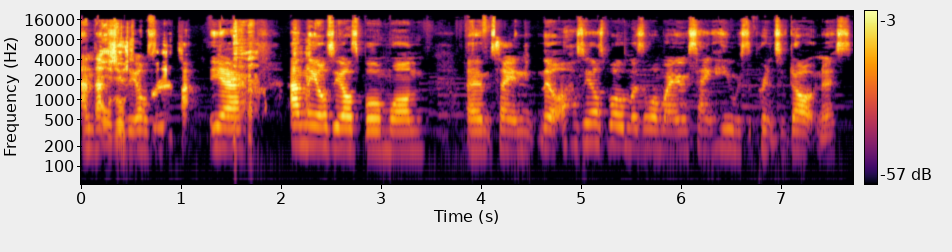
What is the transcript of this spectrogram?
and actually the Oz- uh, yeah, and the Ozzy Osbourne one, um, saying that Ozzy Osbourne was the one where he was saying he was the Prince of Darkness,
